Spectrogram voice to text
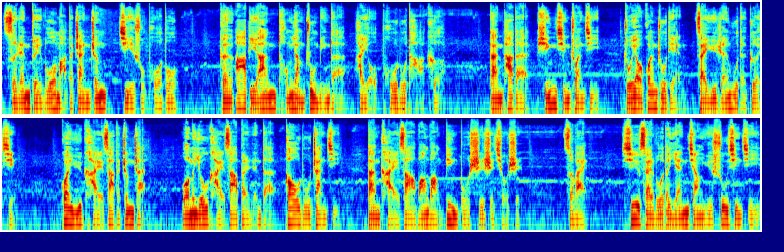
此人对罗马的战争技术颇多。跟阿比安同样著名的还有普鲁塔克，但他的平行传记主要关注点在于人物的个性。关于凯撒的征战，我们有凯撒本人的高卢战记，但凯撒往往并不实事求是。此外，西塞罗的演讲与书信集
